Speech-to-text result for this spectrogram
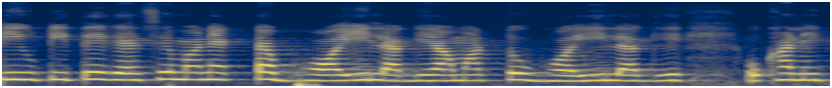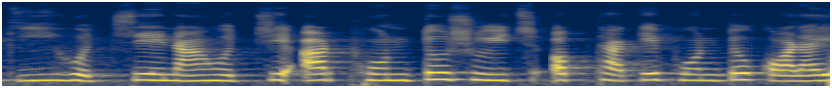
ডিউটিতে গেছে মানে একটা ভয়ই লাগে, আমার তো ভয়ই লাগে, ওখানে কি হচ্ছে, না হচ্ছে, আর ফোন তো সুইচ অফ থাকে, ফোন তো করাই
